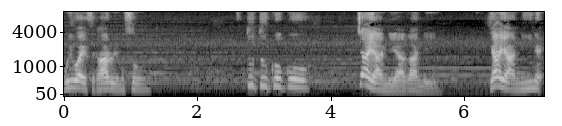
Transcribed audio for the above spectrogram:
ဝေးဝိုက်စကားတွေမစိုးတူတူကိုကိုကြရနေရကနေရရနီးနဲ့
